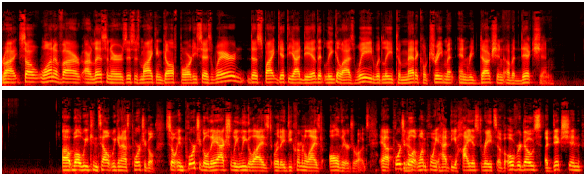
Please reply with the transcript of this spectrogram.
Right. So one of our, our listeners, this is Mike in Gulfport, he says, Where does Spike get the idea that legalized weed would lead to medical treatment and reduction of addiction? Uh, well, we can tell. We can ask Portugal. So in Portugal, they actually legalized or they decriminalized all their drugs. Uh, Portugal yep. at one point had the highest rates of overdose, addiction,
